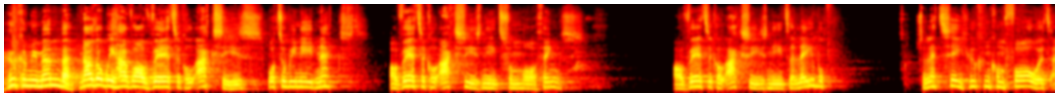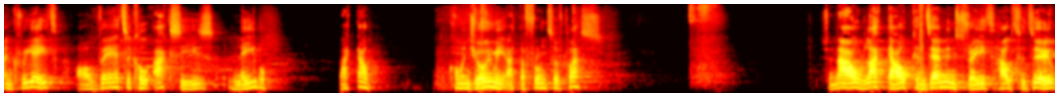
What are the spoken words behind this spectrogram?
Who can remember? Now that we have our vertical axes, what do we need next? Our vertical axes need some more things. Our vertical axes needs a label. So let's see who can come forward and create our vertical axes label. Let go. Come and join me at the front of class. So now Lakgao can demonstrate how to do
